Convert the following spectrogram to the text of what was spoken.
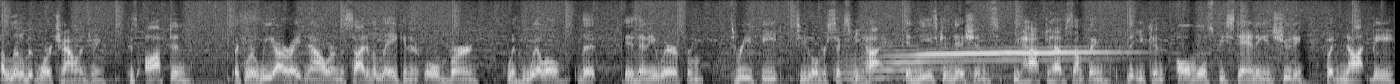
a little bit more challenging because often, like where we are right now, we're on the side of a lake in an old burn with willow that is anywhere from three feet to over six feet high. In these conditions, you have to have something that you can almost be standing and shooting, but not be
